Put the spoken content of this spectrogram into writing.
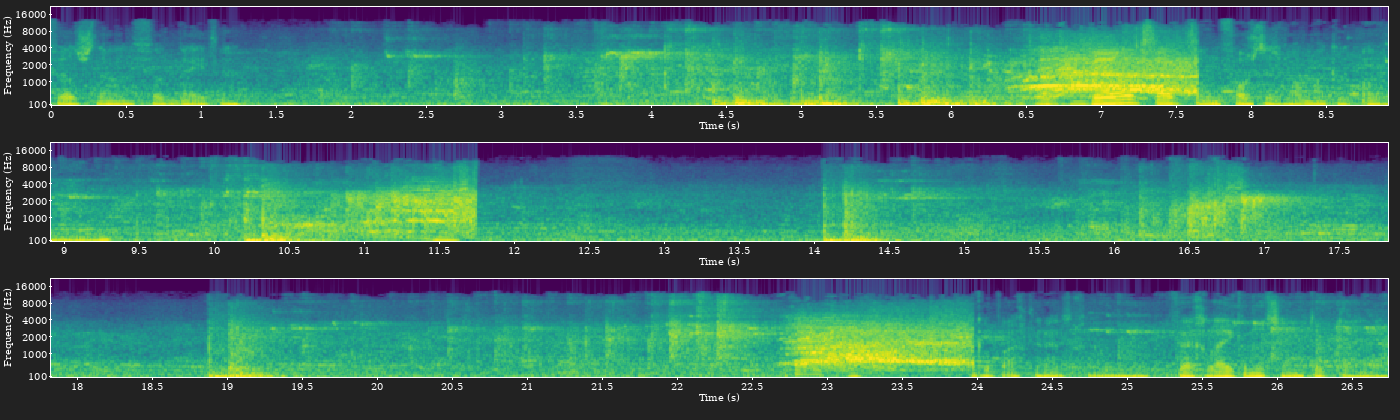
veel sneller veel beter. Het beeld dat van Vosters wel makkelijk overnemen. op achteruit gaan eh, met zijn toptijden.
